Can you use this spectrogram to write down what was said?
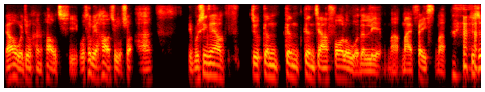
然后我就很好奇，我特别好奇，我说啊，你不是应该要就更更更加 follow 我的脸吗？My face 吗？就是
